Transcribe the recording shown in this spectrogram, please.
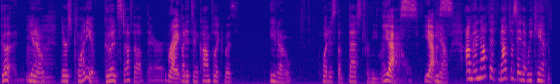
good. You know, Mhm. there's plenty of good stuff out there, right but it's in conflict with, you know, what is the best for me right yes yes You know. Um, and not that not to say that we can't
